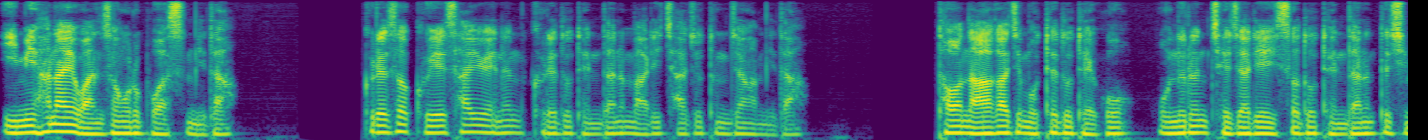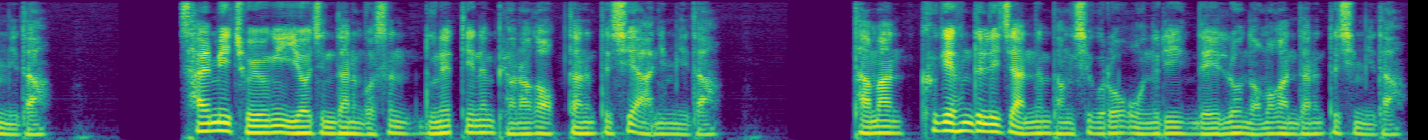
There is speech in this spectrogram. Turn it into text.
이미 하나의 완성으로 보았습니다. 그래서 그의 사유에는 그래도 된다는 말이 자주 등장합니다. 더 나아가지 못해도 되고 오늘은 제자리에 있어도 된다는 뜻입니다. 삶이 조용히 이어진다는 것은 눈에 띄는 변화가 없다는 뜻이 아닙니다. 다만 크게 흔들리지 않는 방식으로 오늘이 내일로 넘어간다는 뜻입니다.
